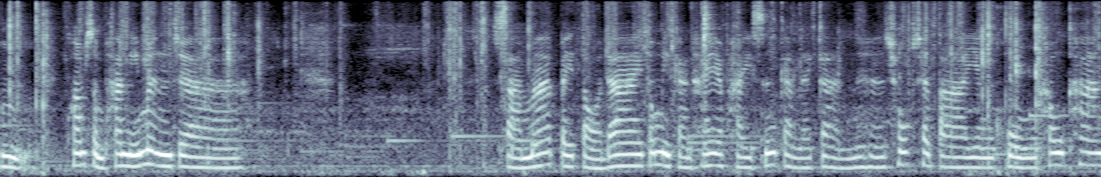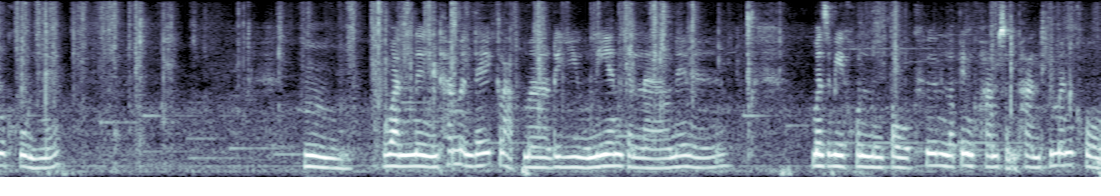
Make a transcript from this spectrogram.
อืมความสัมพันธ์นี้มันจะ สามารถไปต่อได้ต้องมีการให้อภัยซึ่งกันและกันนะคะโชคชะตายังคงเข้าข้างคุณนะอืม วันหนึ่งถ้ามันได้กลับมารีวิวเนียนกันแล้วเนี่ยนะ มันจะมีคนหนึ่งโตขึ้น แล้วเป็นความสัมพันธ์ที่มั่นคง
